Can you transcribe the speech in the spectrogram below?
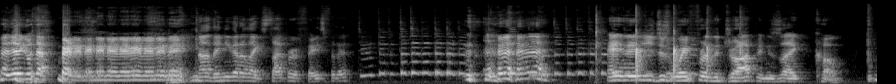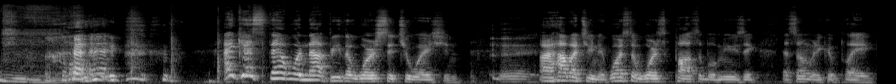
then it goes that. No, then you gotta like slap her face for that. and then you just wait for the drop, and it's like, come. I guess that would not be the worst situation. Uh. All right, how about you, Nick? What's the worst possible music that somebody could play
